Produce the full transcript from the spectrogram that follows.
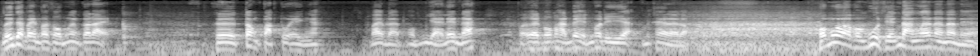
หรือจะเป็นผสมกันก็ได้ คือต้องปรับตัวเองไงไม่เป็นไรผมใหญ่เล่นนะเผอิญผมหันไปเห็นพอดีอะไม่ใช่อะไรหรอกผมก็ว่าผมพูดเสียงดังแล้วนั่นเนี่ย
